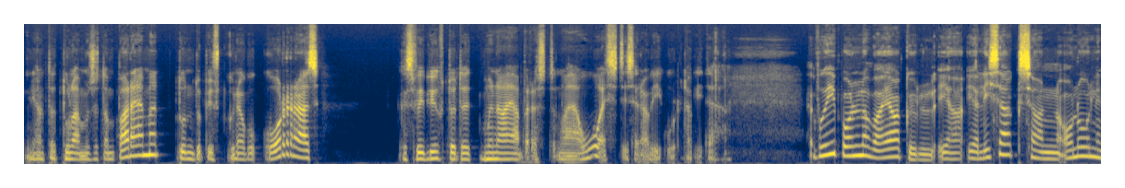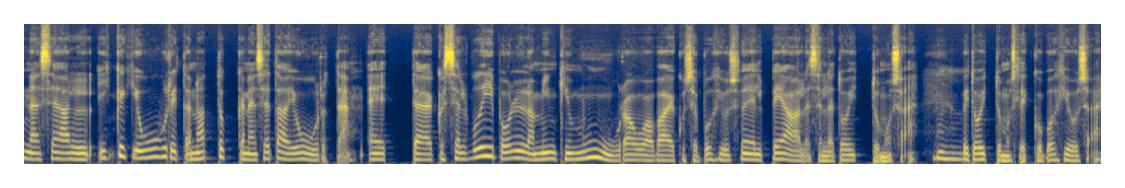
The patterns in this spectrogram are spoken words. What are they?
nii-öelda tulemused on paremad, tundub justkui nagu korras, kas võib juhtuda, et mõne aja pärast on vaja uuesti see ravikuur läbi teha? Võib olla vaja küll ja, ja lisaks on oluline seal ikkagi uurida natukene seda juurde, et äh, kas seal võib olla mingi muu rauavaeguse põhjus veel peale selle toitumuse mm -hmm. või toitumusliku põhjuse.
